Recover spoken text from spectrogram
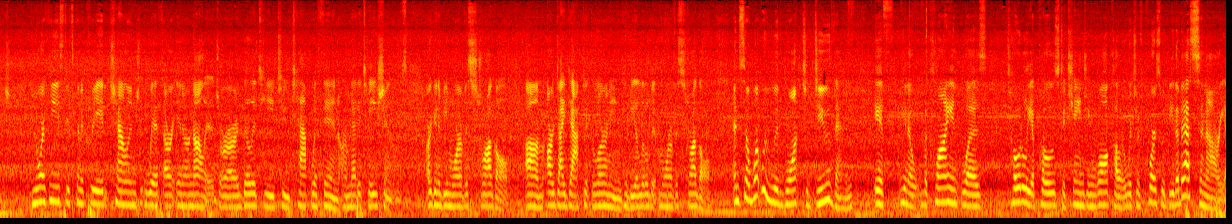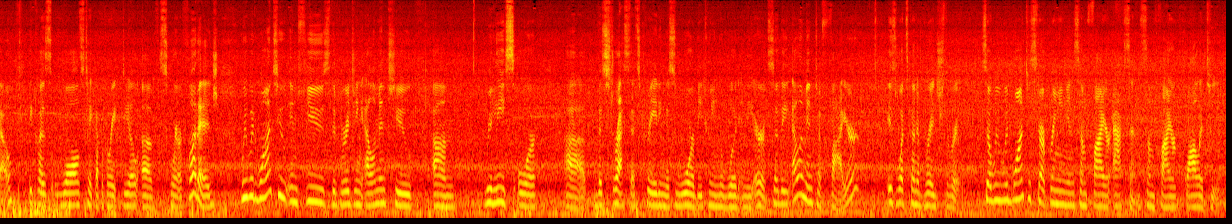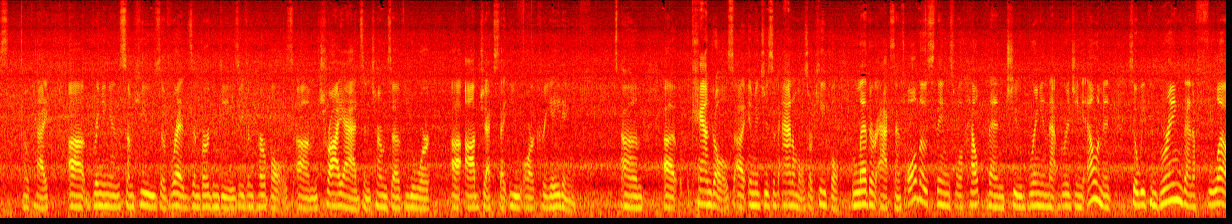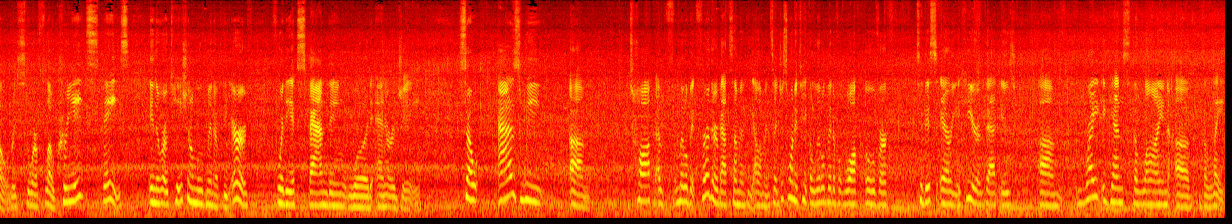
Northeast, it's going to create a challenge with our inner knowledge or our ability to tap within. Our meditations are going to be more of a struggle. Um, our didactic learning could be a little bit more of a struggle. And so what we would want to do then, if, you know, the client was totally opposed to changing wall color, which of course would be the best scenario because walls take up a great deal of square footage, we would want to infuse the bridging element to um, release or uh, the stress that's creating this war between the wood and the earth. So the element of fire is what's going to bridge through. So we would want to start bringing in some fire accents, some fire qualities, okay? Uh, bringing in some hues of reds and burgundies, even purples, um, triads in terms of your uh, objects that you are creating. Um, uh, candles, uh, images of animals or people, leather accents, all those things will help then to bring in that bridging element so we can bring then a flow, restore flow, create space in the rotational movement of the earth for the expanding wood energy. So as we um, talk a little bit further about some of the elements, I just want to take a little bit of a walk over to this area here that is um, right against the line of the lake.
